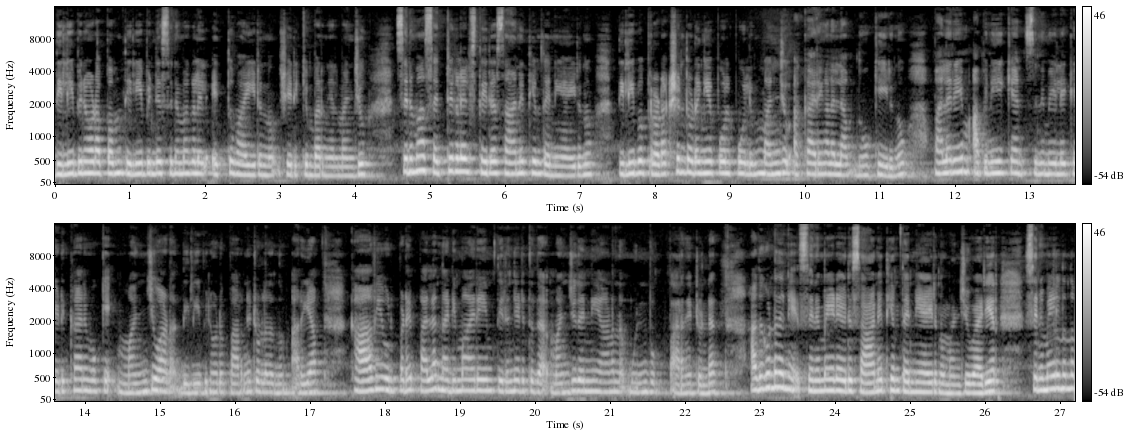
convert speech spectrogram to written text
ദിലീപിനോടൊപ്പം ദിലീപിന്റെ സിനിമകളിൽ എത്തുമായിരുന്നു ശരിക്കും പറഞ്ഞാൽ മഞ്ജു. സിനിമാ സെറ്റുകളിൽ സ്ഥിര സാന്നിധ്യം തന്നെയായിരുന്നു. ദിലീപ് പ്രൊഡക്ഷൻ തുടങ്ങിയപ്പോൾ പോലും മഞ്ജു അക്കാര്യങ്ങളെല്ലാം നോക്കിയിരുന്നു. പലരെയും അഭിനയിക്കാൻ സിനിമയിലേക്ക് എടുക്കാനുമൊക്കെ മഞ്ജുവാണ് ദിലീപിനോട് പറഞ്ഞിട്ടുള്ളതെന്നും അറിയാം. കാവ്യ ഉൾപ്പെടെ പല നടിമാരെയും തിരഞ്ഞെടുത്തത് മഞ്ജു തന്നെയാണെന്ന് മുൻപും പറഞ്ഞിട്ടുണ്ട്. അതുകൊണ്ട് തന്നെ സിനിമയുടെ ഒരു സാന്നിധ്യം തന്നെയായിരുന്നു മഞ്ജു വാര്യർ. സിനിമയിൽ നിന്ന്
